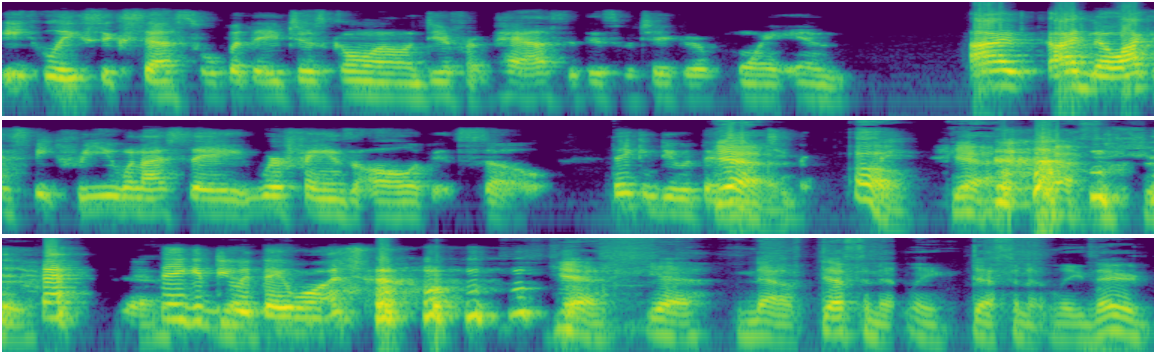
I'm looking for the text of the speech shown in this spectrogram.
equally successful, but they've just gone on different paths at this particular point. And I I know I can speak for you when I say we're fans of all of it, so they can do what they Yeah. want to. Oh, yeah, yeah, for sure. they can do what they want. Yeah, yeah. No, definitely, definitely. They're.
